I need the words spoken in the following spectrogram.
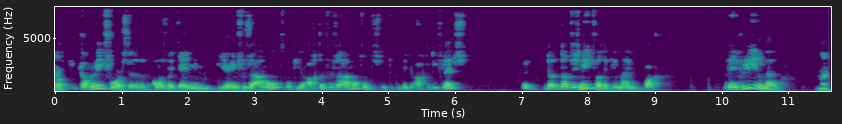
ja. ik kan me niet voorstellen dat alles wat jij nu hierin verzamelt, of hierachter verzamelt, want het natuurlijk een beetje achter die fles, eh, dat, dat is niet wat ik in mijn pak reguliere melk nee.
